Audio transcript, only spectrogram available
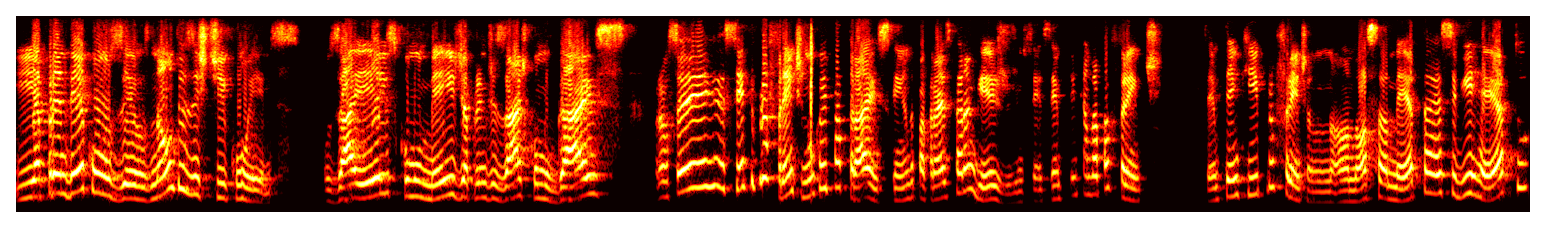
e aprender com os erros, não desistir com eles. Usar eles como meio de aprendizagem, como gás, para você sempre para frente, nunca ir para trás. Quem anda para trás é caranguejo, a gente sempre tem que andar para frente. Sempre tem que ir para frente. A nossa meta é seguir reto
